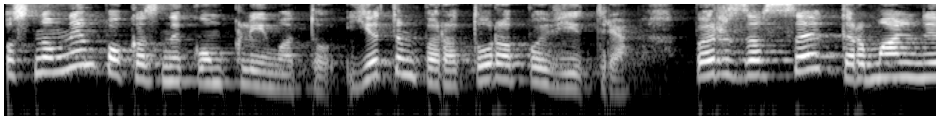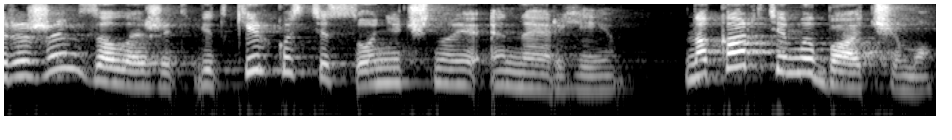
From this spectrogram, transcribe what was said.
Основним показником клімату є температура повітря. Перш за все, термальний режим залежить від кількості сонячної енергії. На карті ми бачимо,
